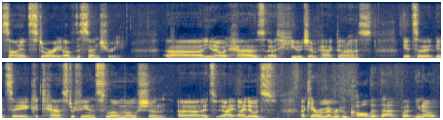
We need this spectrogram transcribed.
science story of the century. Uh, you know, it has a huge impact on us. It's a it's a catastrophe in slow motion. Uh, it's I, I know it's I can't remember who called it that, but you know,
